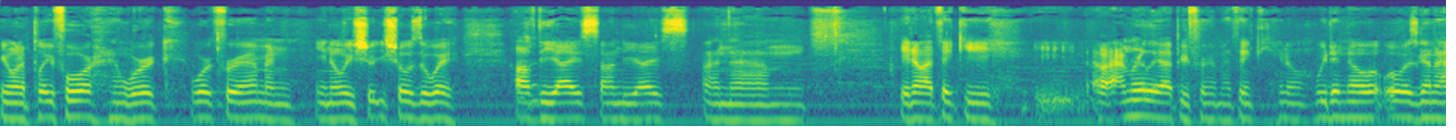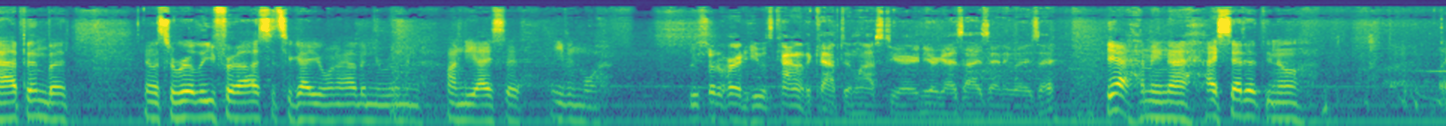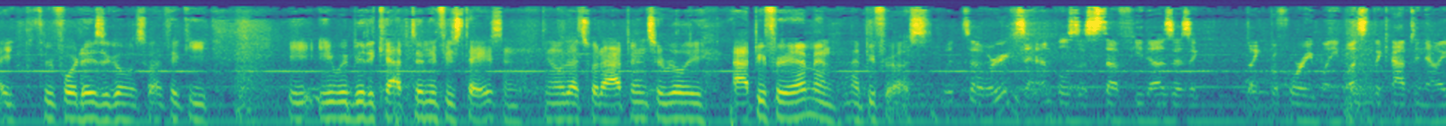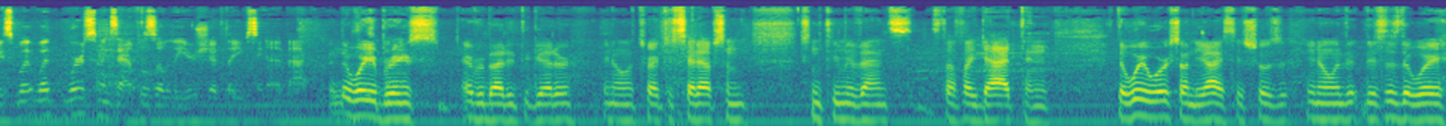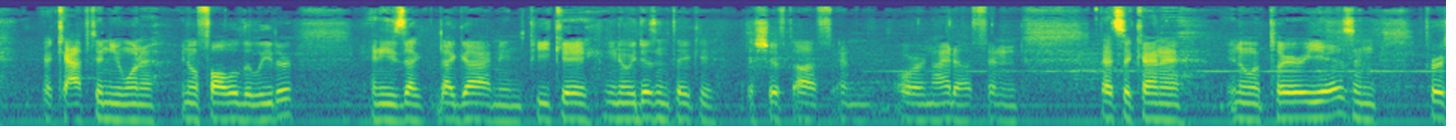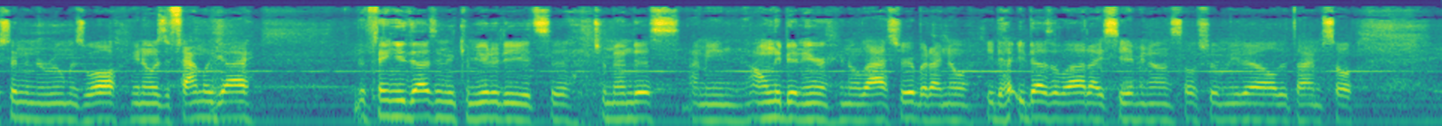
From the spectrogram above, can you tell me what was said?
you want to play for and work work for him, and you know he, sh- he shows the way off the ice, on the ice, and. Um, you know, I think he, he, I'm really happy for him. I think, you know, we didn't know what was going to happen, but, you know, it's a relief for us. It's a guy you want to have in the room and on the ice uh, even more we sort of heard he was kind of the captain last year in your guys' eyes, anyways, eh? Yeah, I mean, uh, I said it, you know, like three, four days ago. So I think he, he, he would be the captain if he stays, and you know that's what happens. So really happy for him and happy for us. What, uh, what are examples of stuff he does as a like before he when he wasn't the captain? Now he's what what were some examples of leadership that you've seen at the back? And the way he brings everybody together, you know, try to set up some some team events, stuff like that, and the way it works on the ice. It shows you know this is the way a captain you want to you know follow the leader, and he's that that guy. I mean PK, you know he doesn't take a, a shift off and or a night off, and that's the kind of you know a player he is and person in the room as well. You know, as a family guy the thing he does in the community, it's uh, tremendous. I mean, I've only been here, you know, last year, but I know he, he does a lot. I see him, you know, on social media all the time. So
